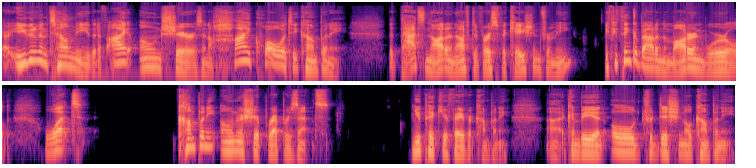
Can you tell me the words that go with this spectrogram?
are you going to tell me that if I own shares in a high quality company, that that's not enough diversification for me? If you think about in the modern world what company ownership represents, you pick your favorite company. Uh, it can be an old traditional company.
